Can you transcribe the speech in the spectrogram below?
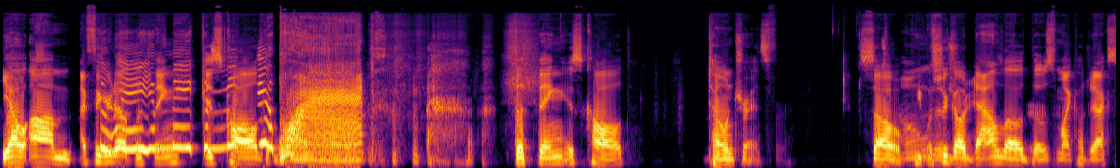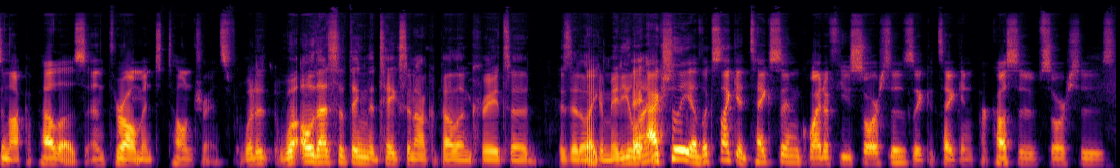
Yo, um, I figured out the thing is called the thing is called tone transfer. So people should go download those Michael Jackson acapellas and throw them into tone transfer. What? Is, well, oh, that's the thing that takes an acapella and creates a. Is it like, like a MIDI line? It, actually, it looks like it takes in quite a few sources. It could take in percussive sources,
